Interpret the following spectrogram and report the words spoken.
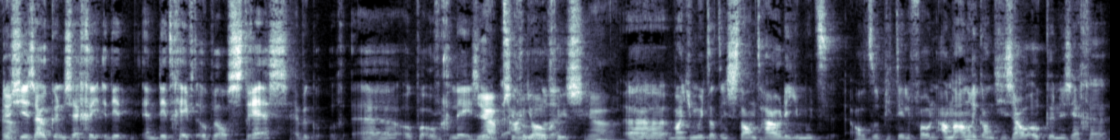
Dus je zou kunnen zeggen, dit, en dit geeft ook wel stress. Heb ik ook wel over gelezen. Ja, psychologisch. Ja. Want je moet dat in stand houden. Je moet altijd op je telefoon. Aan de andere kant, je zou ook kunnen zeggen...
